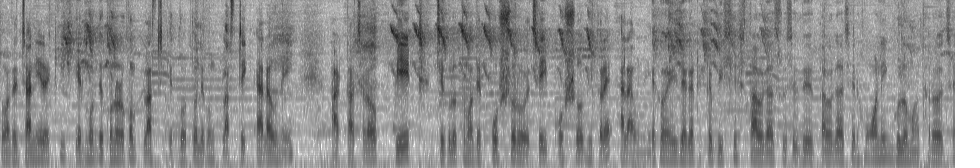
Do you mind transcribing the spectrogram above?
তোমাদের জানিয়ে রাখি, এর মধ্যে কোনো রকম প্লাস্টিকের বোতল এবং প্লাস্টিক অ্যালাউ নেই। আর তাছাড়াও পেট যেগুলো তোমাদের পোষ্য রয়েছে, এই পোষ্য ভিতরে অ্যালাউ নেই। দেখো, এই জায়গাটা একটা বিশেষ তাল গাছ রয়েছে, যে তাল গাছের অনেকগুলো মাথা রয়েছে।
